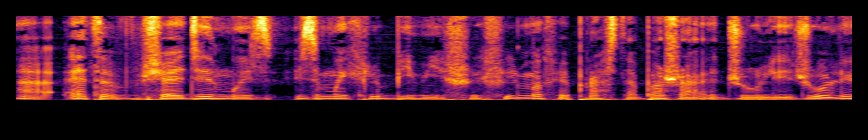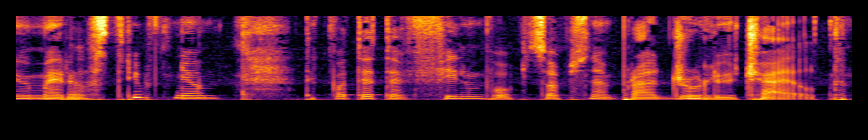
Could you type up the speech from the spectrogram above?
а, это вообще один из, из моих любимейших фильмов. Я просто обожаю Джули и Джулию, Мэрил Стрип в нем. Так вот, это фильм, собственно, про Джулию Чайлд.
